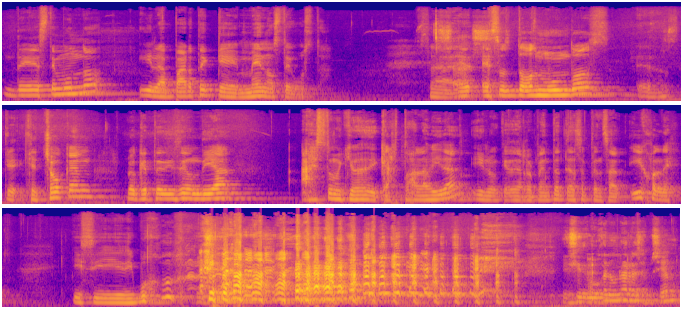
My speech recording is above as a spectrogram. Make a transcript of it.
de este mundo y la parte que menos te gusta. O sea, e- esos dos mundos es, que, que chocan, lo que te dice un día, a esto me quiero dedicar toda la vida, y lo que de repente te hace pensar, híjole, ¿y si dibujo? ¿Y si dibujan una recepción?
